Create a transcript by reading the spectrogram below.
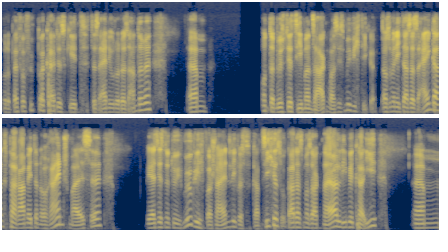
oder bei Verfügbarkeit. Es geht das eine oder das andere. Ähm, und da müsste jetzt jemand sagen, was ist mir wichtiger. Also wenn ich das als Eingangsparameter noch reinschmeiße, wäre es jetzt natürlich möglich, wahrscheinlich, was ganz sicher sogar, dass man sagt, naja, liebe KI, ähm, hm,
